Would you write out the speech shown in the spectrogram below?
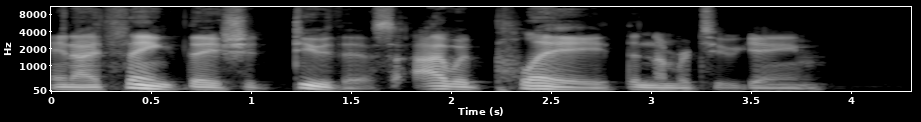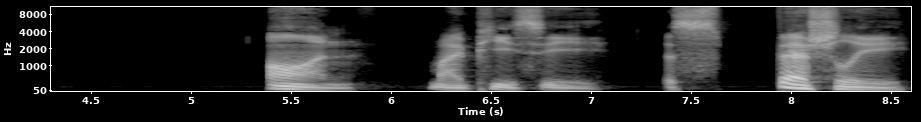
and I think they should do this, I would play the number two game on my PC, especially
